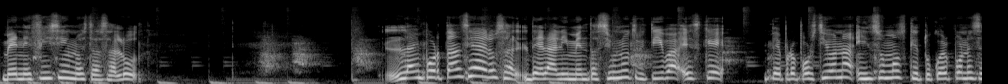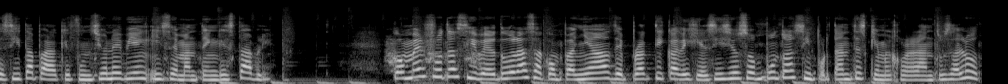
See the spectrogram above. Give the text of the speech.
beneficien nuestra salud. La importancia de, de la alimentación nutritiva es que te proporciona insumos que tu cuerpo necesita para que funcione bien y se mantenga estable. Comer frutas y verduras acompañadas de práctica de ejercicio son puntos importantes que mejorarán tu salud.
